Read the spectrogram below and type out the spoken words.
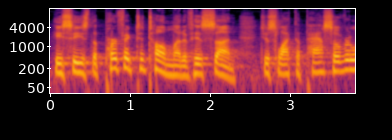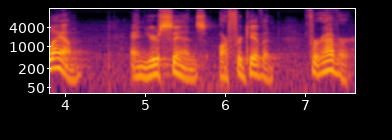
He sees the perfect atonement of His Son, just like the Passover lamb, and your sins are forgiven forever.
